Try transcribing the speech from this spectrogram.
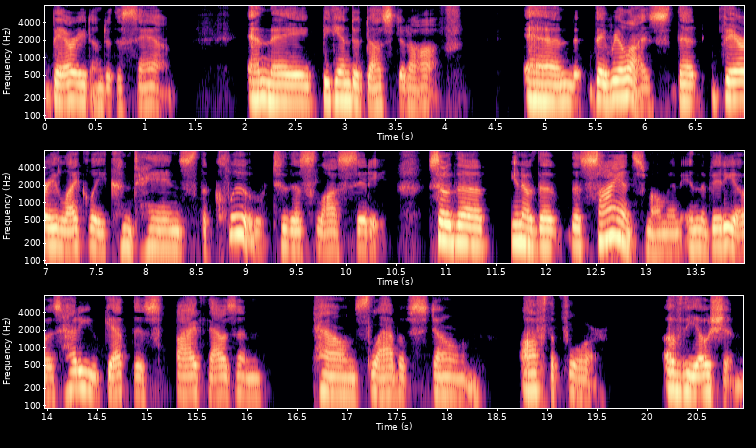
buried under the sand. And they begin to dust it off and they realize that very likely contains the clue to this lost city so the you know the the science moment in the video is how do you get this 5000 pound slab of stone off the floor of the ocean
